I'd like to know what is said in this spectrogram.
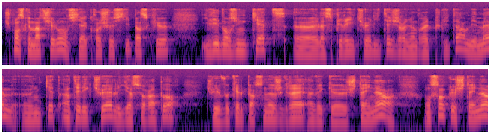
Je pense que Marcello, s'y accroche aussi parce que il est dans une quête, euh, la spiritualité, j'y reviendrai plus tard, mais même une quête intellectuelle. Il y a ce rapport. Tu évoquais le personnage Gray avec Steiner. On sent que Steiner,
